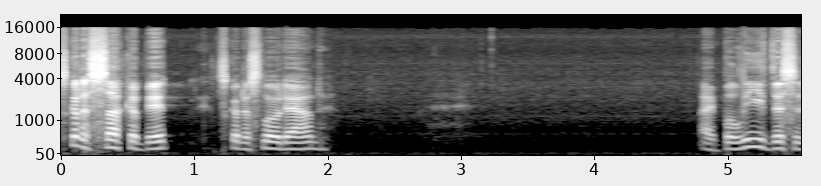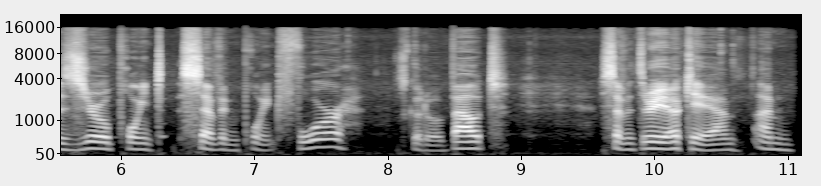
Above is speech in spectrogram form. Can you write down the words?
it's gonna suck a bit. It's going to slow down. I believe this is 0.7.4. Let's go to about 7.3. Okay, I'm, I'm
